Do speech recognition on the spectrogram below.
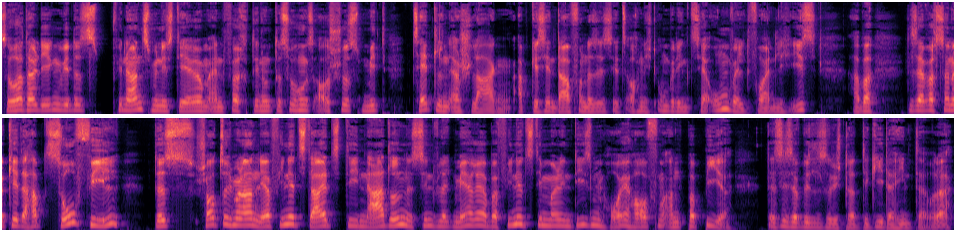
so hat halt irgendwie das Finanzministerium einfach den Untersuchungsausschuss mit Zetteln erschlagen. Abgesehen davon, dass es jetzt auch nicht unbedingt sehr umweltfreundlich ist. Aber das ist einfach so, okay, da habt so viel, das schaut euch mal an. Ja, findet da jetzt die Nadeln, es sind vielleicht mehrere, aber findet die mal in diesem Heuhaufen an Papier. Das ist ein bisschen so die Strategie dahinter, oder?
